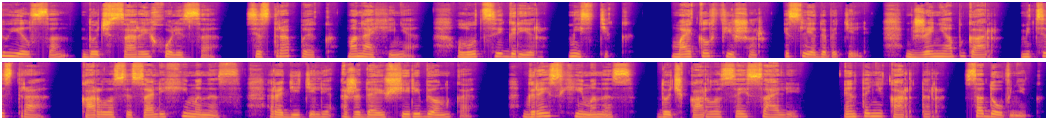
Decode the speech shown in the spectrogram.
Уилсон, дочь Сары и Холлиса. Сестра Пэк, монахиня. Луций Грир, мистик. Майкл Фишер, исследователь. Дженни Абгар, медсестра. Карлос и Салли Хименес, родители, ожидающие ребенка. Грейс Хименес, дочь Карлоса и Салли. Энтони Картер, садовник.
